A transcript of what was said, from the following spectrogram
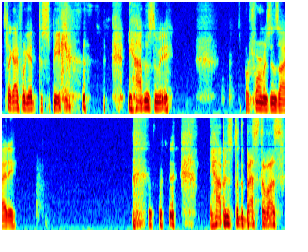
It's like I forget to speak. it happens to me. It's performance anxiety. it happens to the best of us.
